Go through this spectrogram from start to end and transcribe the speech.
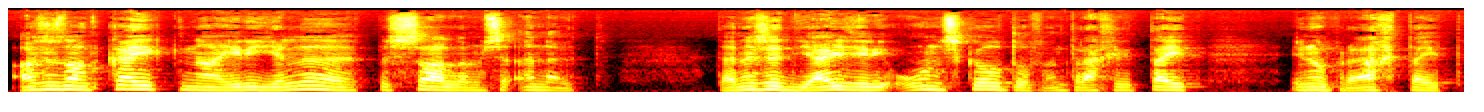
As ons dan kyk na hierdie hele Psalm se inhoud, dan is dit juis hierdie onskuld of integriteit en opregtheid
